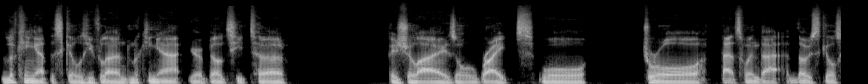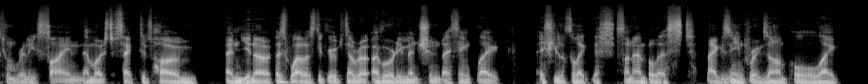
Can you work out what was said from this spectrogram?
looking at the skills you've learned, looking at your ability to visualize or write or draw, that's when that those skills can really find their most effective home. And, you know, as well as the groups that I've already mentioned, I think like if you look at like the Funambulist magazine, for example, like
